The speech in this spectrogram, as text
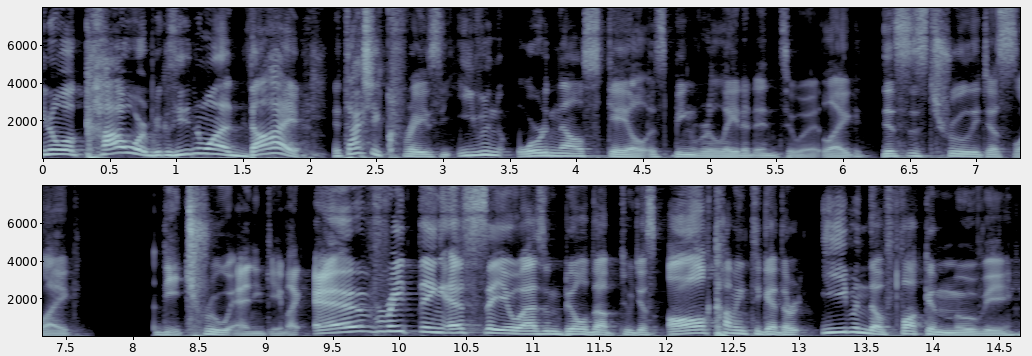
you know, a coward because he didn't want to die. It's actually crazy. Even Ordinal Scale is being related into it. Like, this is truly just like the true end game. Like everything SAO has been built up to just all coming together, even the fucking movie.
